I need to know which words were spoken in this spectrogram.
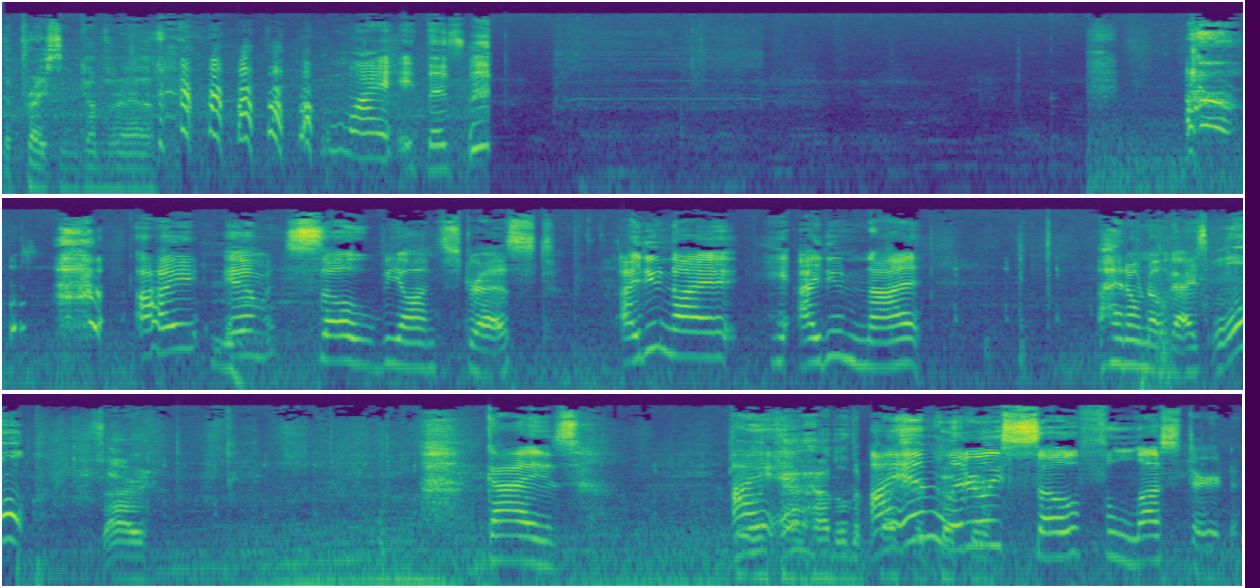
the pricing comes around. why oh, I hate this. I am so beyond stressed. I do not I do not I don't know guys. Oh, Sorry. guys. I can't am handle the I am cooker. literally so flustered.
